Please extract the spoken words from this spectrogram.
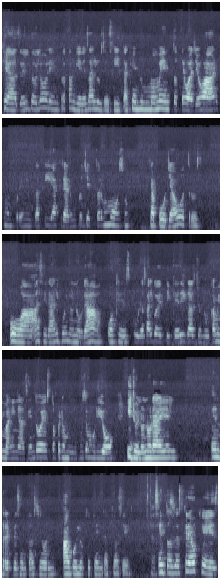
que hace el dolor entra también esa lucecita que en un momento te va a llevar como por ejemplo a ti a crear un proyecto hermoso que apoya a otros o a hacer algo en honor a, o a que descubras algo de ti que digas, yo nunca me imaginé haciendo esto, pero mi hijo se murió y yo en honor a él en representación hago lo que tenga que hacer. Entonces creo que es,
